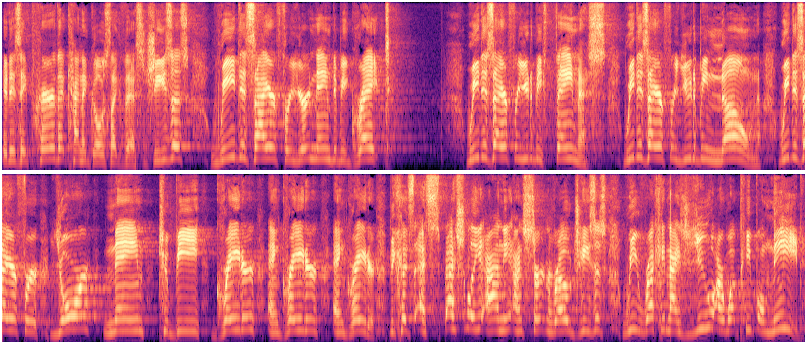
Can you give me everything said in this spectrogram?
It is a prayer that kind of goes like this Jesus, we desire for your name to be great. We desire for you to be famous. We desire for you to be known. We desire for your name to be greater and greater and greater. Because, especially on the uncertain road, Jesus, we recognize you are what people need.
